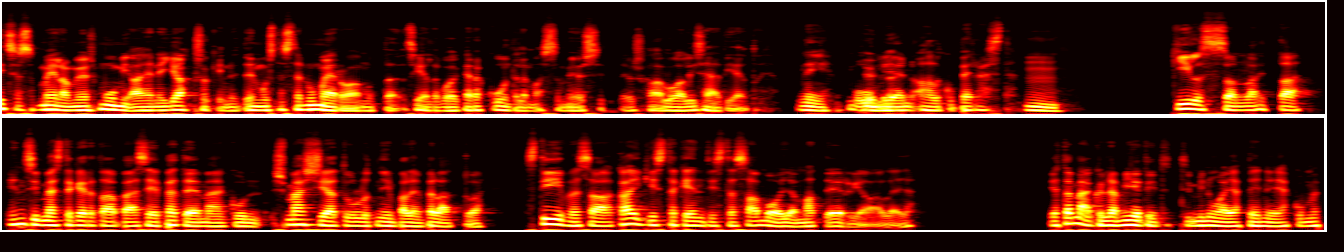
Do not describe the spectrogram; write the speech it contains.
itse asiassa meillä on myös muumiaiheinen jaksokin, nyt en muista sitä numeroa, mutta sieltä voi käydä kuuntelemassa myös sitten, jos haluaa lisää tietoja. Niin, muumien alkuperäistä. Mm. Kilson laittaa, ensimmäistä kertaa pääsee pätemään, kun Smashia tullut niin paljon pelattua. Steve saa kaikista kentistä samoja materiaaleja. Ja tämä kyllä mietitytti minua ja Peneä, kun me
